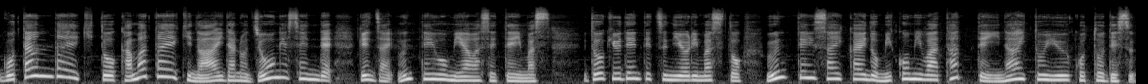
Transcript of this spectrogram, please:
五反田駅と蒲田駅の間の上下線で現在運転を見合わせています。東急電鉄によりますと運転再開の見込みは立っていないということです、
